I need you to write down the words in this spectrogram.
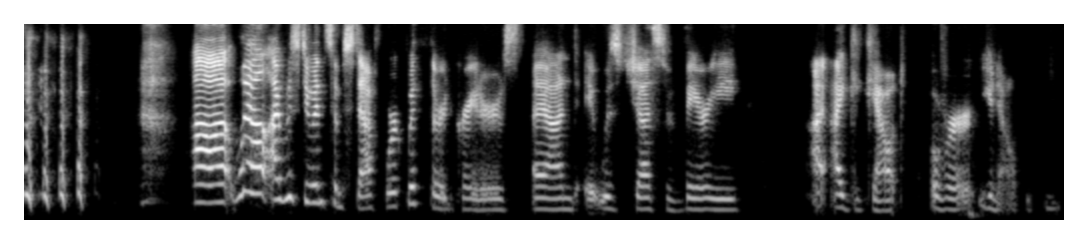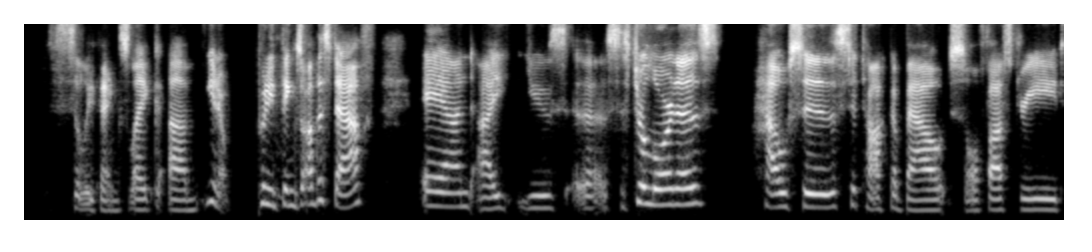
Uh, well i was doing some staff work with third graders and it was just very I, I geek out over you know silly things like um, you know putting things on the staff and I use uh, Sister Lorna's houses to talk about Solfa Street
